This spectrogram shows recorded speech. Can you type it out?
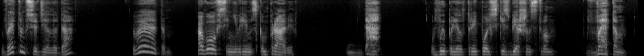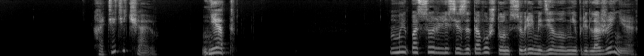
«В этом все дело, да?» «В этом, а вовсе не в римском праве». «Да!» — выпалил Троепольский с бешенством. «В этом!» «Хотите чаю?» «Нет!» Мы поссорились из-за того, что он все время делал мне предложение,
